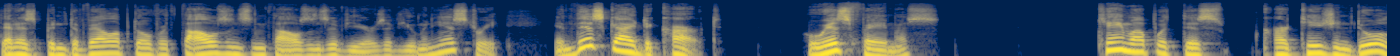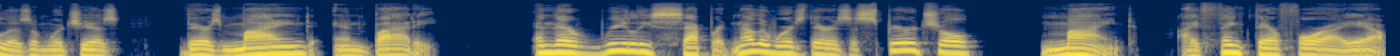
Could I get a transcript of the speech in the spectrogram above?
that has been developed over thousands and thousands of years of human history. And this guy, Descartes, who is famous, came up with this Cartesian dualism, which is there's mind and body, and they're really separate. In other words, there is a spiritual mind. I think, therefore I am,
